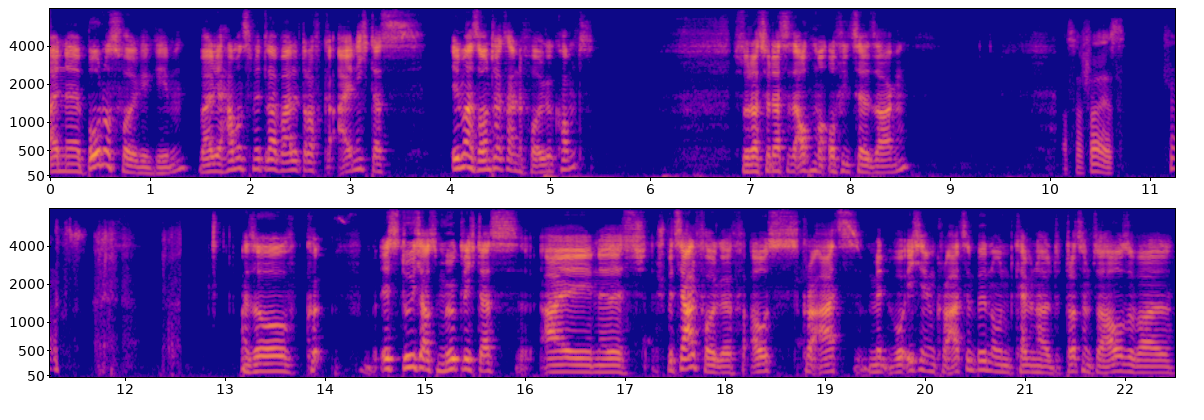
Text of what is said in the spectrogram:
eine Bonusfolge geben, weil wir haben uns mittlerweile darauf geeinigt, dass immer sonntags eine Folge kommt. So dass wir das jetzt auch mal offiziell sagen. Was für Scheiß. Also ist durchaus möglich, dass eine Spezialfolge aus Kroatien, mit, wo ich in Kroatien bin und Kevin halt trotzdem zu Hause, weil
